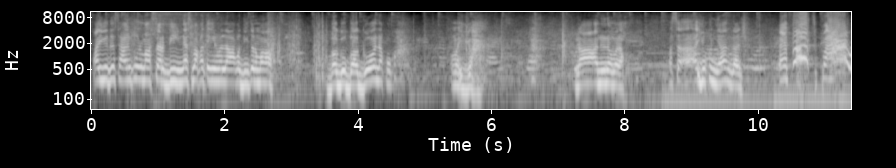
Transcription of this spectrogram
Ayuda sa akin, puro mga sardinas. Makatingin wala ako dito ng mga bago-bago. Naku ka. Oh my God. Na ano naman ako. Asa, ayoko niyan, lunch. Eto! Spam!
